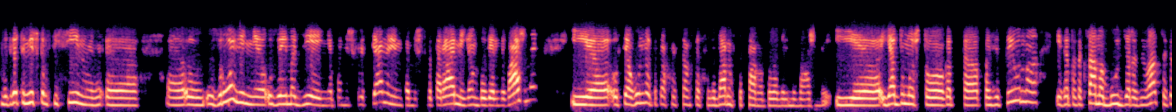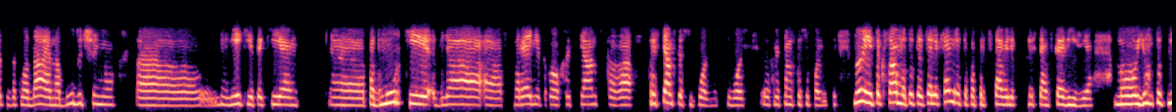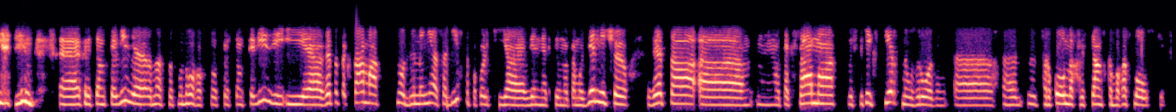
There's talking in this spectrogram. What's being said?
вось гэты міжканфесійны э, э, узровень узаемадзеяння паміж хрысціянамі паміж святарамі ён быў вельмі важны і э, усеагульная такая хрысціянская салідарнасць таксама была вельмі важнай і э, я думаю што гэта пазітыўна і гэта таксама будзе развівацца гэта закладае на будучыню э, ну, нейкія такія э, падмуркі для э, стварэння такого хрысціянскага хрысціянскай супольнасці вось э, хрысціянскай супольнасці Ну і таксама тут это Александра только представілі хрысціянская візія но ён тут не адзін э, хрысціянская візія у нас тут много хто з хрысціянскай візіі і э, гэта таксама ну для мяне асабіста паколькі я вельмі актыўна там удзельнічаю гэта э, таксама такі экспертны ўзровень э, э, царкоўна-хрысціянска-багаслоўскі э,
